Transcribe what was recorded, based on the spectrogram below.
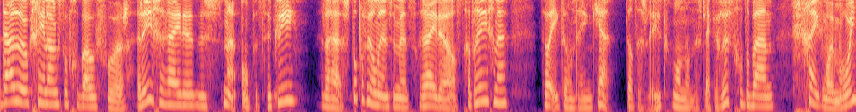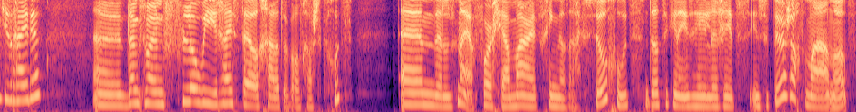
Daardoor ook geen angst opgebouwd voor regenrijden. Dus nou, op het circuit stoppen veel mensen met rijden als het gaat regenen. Terwijl ik dan denk, ja, dat is leuk, want dan is het lekker rustig op de baan. Ga ik mooi mijn rondjes rijden. Dankzij mijn flowy rijstijl gaat het ook altijd hartstikke goed. En eh, nou ja, vorig jaar maart ging dat eigenlijk zo goed... dat ik ineens een hele rits instructeurs achter me aan had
